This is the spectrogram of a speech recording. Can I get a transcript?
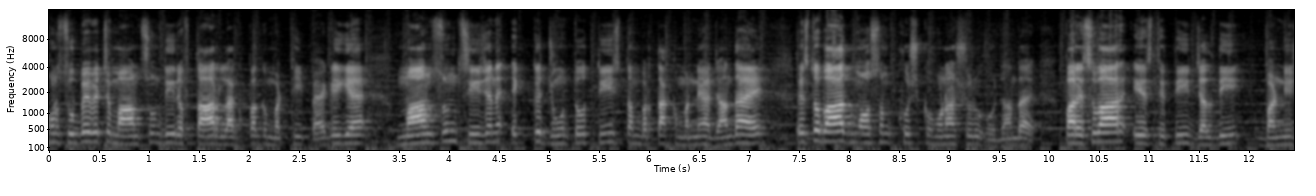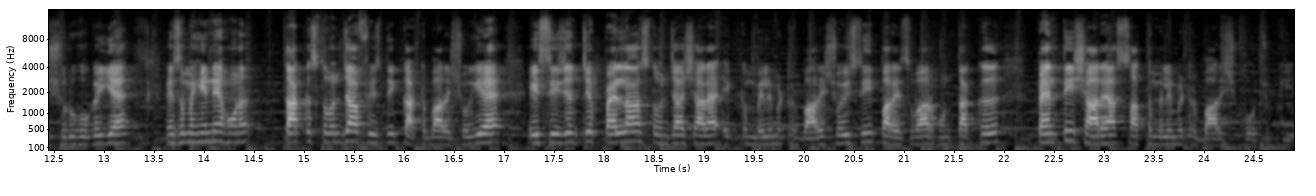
ਹੁਣ ਸੂਬੇ ਵਿੱਚ ਮਾਨਸੂਨ ਦੀ ਰਫ਼ਤਾਰ ਲਗਭਗ ਮੱਠੀ ਪੈ ਗਈ ਹੈ। ਮਾਨਸੂਨ ਸੀਜ਼ਨ 1 ਜੂਨ ਤੋਂ 30 ਸਤੰਬਰ ਤੱਕ ਮੰਨਿਆ ਜਾਂਦਾ ਹੈ। ਇਸ ਤੋਂ ਬਾਅਦ ਮੌਸਮ ਖੁਸ਼ਕ ਹੋਣਾ ਸ਼ੁਰੂ ਹੋ ਜਾਂਦਾ ਹੈ। ਪਰ ਇਸ ਵਾਰ ਇਹ ਸਥਿਤੀ ਜਲਦੀ ਬਣਨੀ ਸ਼ੁਰੂ ਹੋ ਗਈ ਹੈ। ਇਸ ਮਹੀਨੇ ਹੁਣ ਤੱਕ 57% ਦੀ ਘੱਟ ਬਾਰਿਸ਼ ਹੋਈ ਹੈ। ਇਸ ਸੀਜ਼ਨ 'ਚ ਪਹਿਲਾਂ 57.1 ਮਿਲੀਮੀਟਰ ਬਾਰਿਸ਼ ਹੋਈ ਸੀ, ਪਰ ਇਸ ਵਾਰ ਹੁਣ ਤੱਕ 35.7 ਮਿਲੀਮੀਟਰ ਬਾਰਿਸ਼ ਹੋ ਚੁੱਕੀ ਹੈ।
